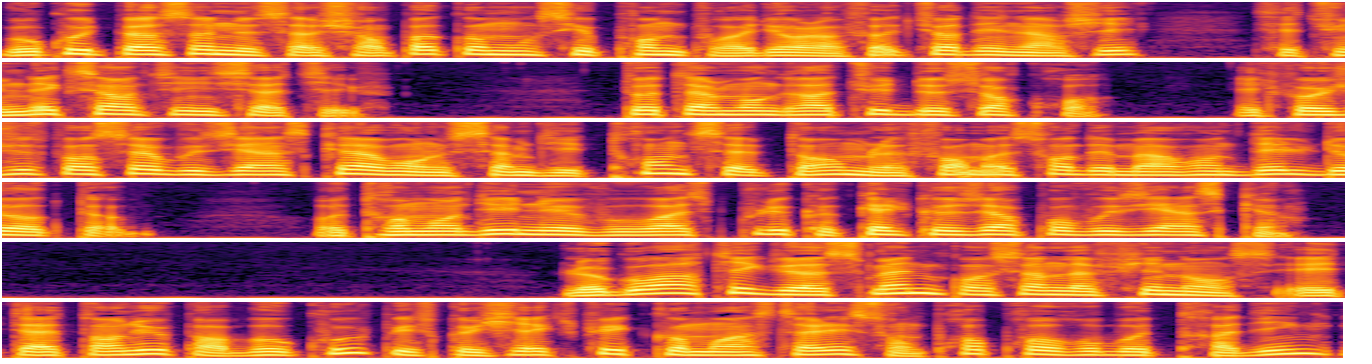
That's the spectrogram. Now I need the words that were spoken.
Beaucoup de personnes ne sachant pas comment s'y prendre pour réduire leur facture d'énergie, c'est une excellente initiative. Totalement gratuite de surcroît. Il faut juste penser à vous y inscrire avant le samedi 30 septembre, la formation démarrant dès le 2 octobre. Autrement dit, il ne vous reste plus que quelques heures pour vous y inscrire. Le gros article de la semaine concerne la finance et est attendu par beaucoup puisque j'y explique comment installer son propre robot de trading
